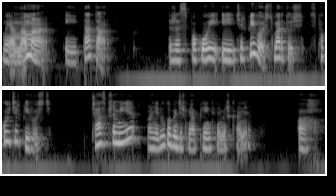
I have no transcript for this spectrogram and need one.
moja mama i tata, że spokój i cierpliwość, Martuś, spokój i cierpliwość. Czas przeminie, a niedługo będziesz miała piękne mieszkanie. Ach.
